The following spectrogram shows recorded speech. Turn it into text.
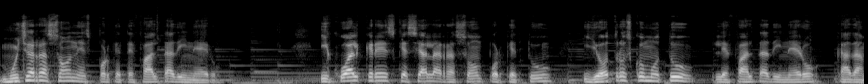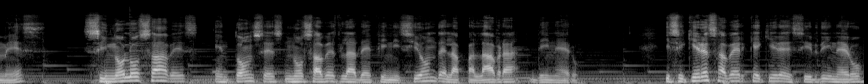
muchas razones porque te falta dinero. ¿Y cuál crees que sea la razón porque tú y otros como tú le falta dinero cada mes? Si no lo sabes, entonces no sabes la definición de la palabra dinero. Y si quieres saber qué quiere decir dinero,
